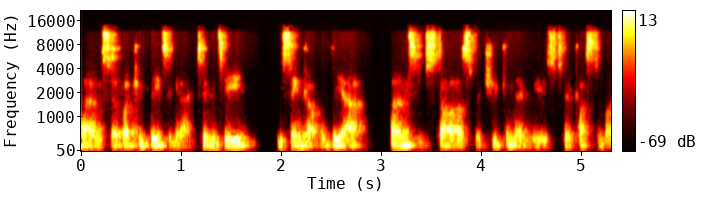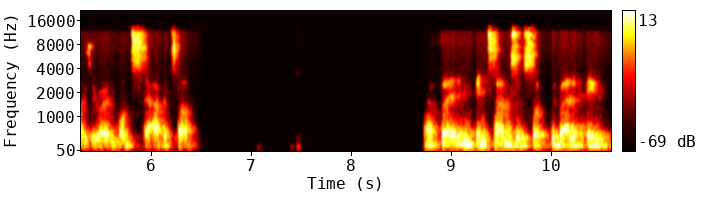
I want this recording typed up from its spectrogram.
Um, so by completing an activity, you sync up with the app, earn some stars, which you can then use to customize your own monster avatar. Uh, but in, in terms of sort of developing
